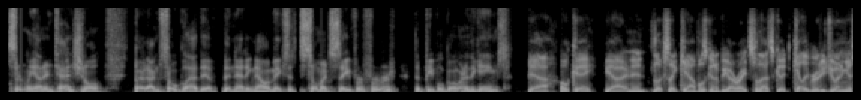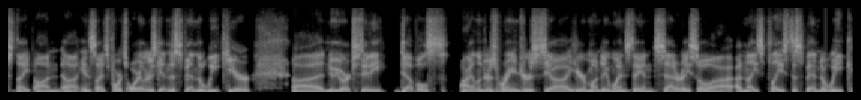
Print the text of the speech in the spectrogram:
certainly unintentional, but I'm so glad they have the netting now. It makes it so much safer for the people going to the games. Yeah. Okay. Yeah, and it looks like Campbell's going to be all right, so that's good. Kelly Hrudey joining us tonight on uh, Inside Sports. Oilers getting to spend the week here, uh, New York City. Devils, Islanders, Rangers uh, here Monday, Wednesday, and Saturday. So uh, a nice place to spend a week.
